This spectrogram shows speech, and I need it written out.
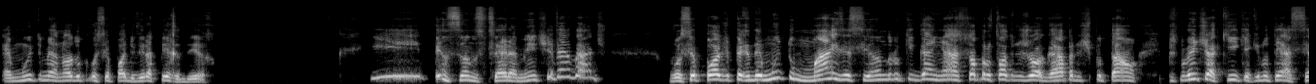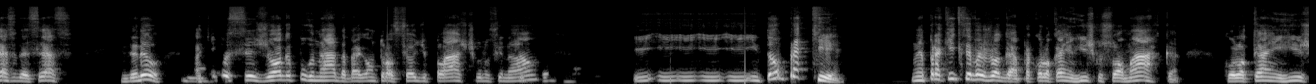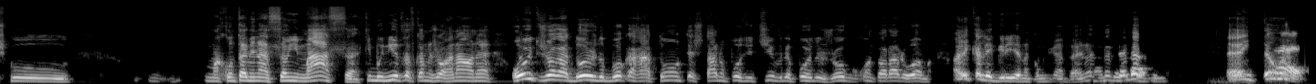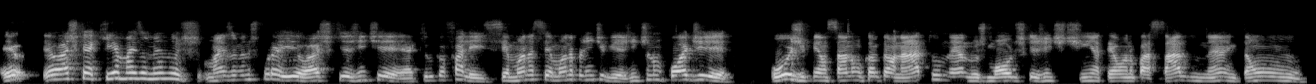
é muito menor do que você pode vir a perder. E pensando seriamente, é verdade. Você pode perder muito mais esse ano do que ganhar só pelo fato de jogar para disputar, um, principalmente aqui, que aqui não tem acesso de excesso. Entendeu? Uhum. Aqui você joga por nada, para ganhar um troféu de plástico no final. E, e, e, e então, para quê? Né? Para que, que você vai jogar? Para colocar em risco sua marca? Colocar em risco uma contaminação em massa. Que bonito vai ficar no jornal, né? Oito jogadores do Boca Raton testaram positivo depois do jogo contra o Araruama. Olha que alegria na comunicação. Né? É, então. É, eu, eu acho que aqui é mais ou menos mais ou menos por aí. Eu acho que a gente é aquilo que eu falei, semana a semana para a gente ver. A gente não pode hoje pensar num campeonato, né, nos moldes que a gente tinha até o ano passado, né? Então,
